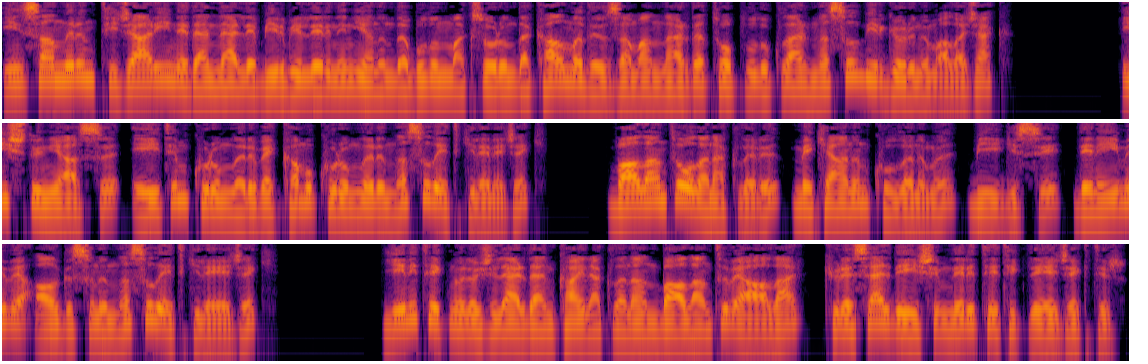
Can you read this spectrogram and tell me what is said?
İnsanların ticari nedenlerle birbirlerinin yanında bulunmak zorunda kalmadığı zamanlarda topluluklar nasıl bir görünüm alacak? İş dünyası, eğitim kurumları ve kamu kurumları nasıl etkilenecek? Bağlantı olanakları, mekanın kullanımı, bilgisi, deneyimi ve algısını nasıl etkileyecek? Yeni teknolojilerden kaynaklanan bağlantı ve ağlar, küresel değişimleri tetikleyecektir.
